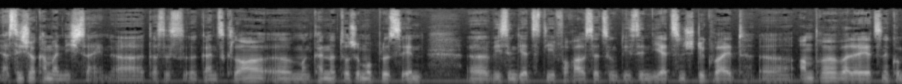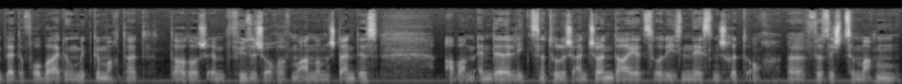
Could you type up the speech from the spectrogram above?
Ja, sicher kann man nicht sein. Äh, das ist äh, ganz klar. Äh, man kann natürlich immer bloß sehen, wie sind jetzt die Voraussetzungen. Die sind jetzt ein Stück weit andere, weil er jetzt eine komplette Vorbereitung mitgemacht hat, dadurch eben physisch auch auf einem anderen Stand ist. Aber am Ende liegt es natürlich an John, da jetzt so diesen nächsten Schritt auch für sich zu machen.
